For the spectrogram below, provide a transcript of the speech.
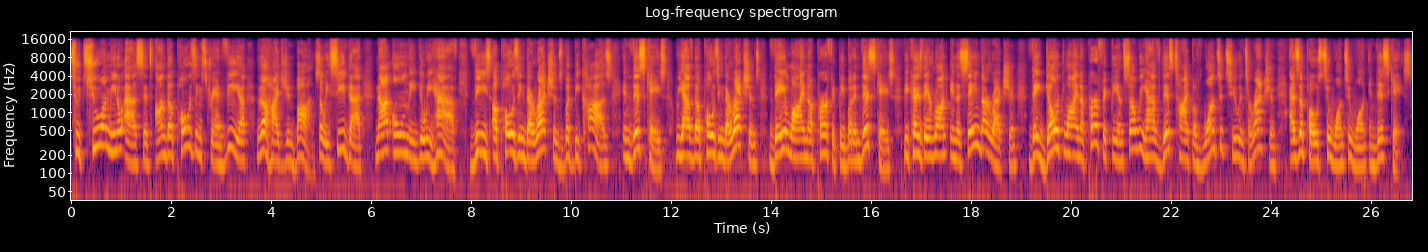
to two amino acids on the opposing strand via the hydrogen bond. So we see that not only do we have these opposing directions, but because in this case we have the opposing directions, they they line up perfectly. But in this case, because they run in the same direction, they don't line up perfectly. And so we have this type of one-to-two interaction as opposed to one-to-one -one in this case.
